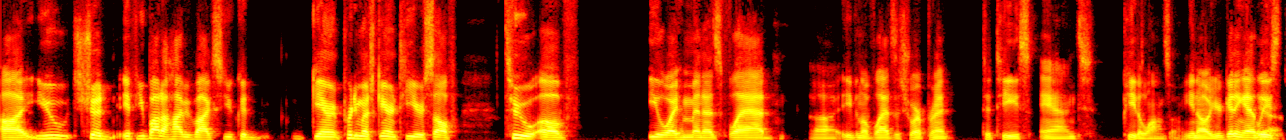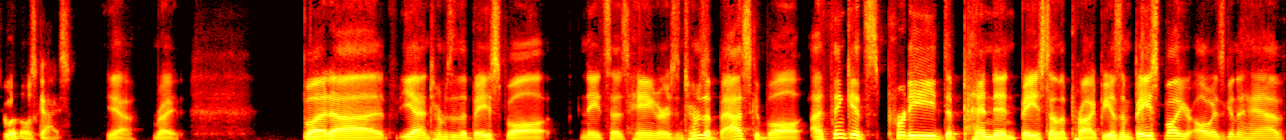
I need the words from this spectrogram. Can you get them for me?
uh you should if you bought a hobby box you could guarantee pretty much guarantee yourself two of Eloy Jimenez Vlad uh even though Vlad's a short print Tatis and Pete Alonso you know you're getting at Yeah. least two of those guys Yeah, right. But uh yeah, in terms of the baseball, Nate says hangers. In terms of basketball, I think it's pretty dependent based on the product because in baseball you're always going to have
